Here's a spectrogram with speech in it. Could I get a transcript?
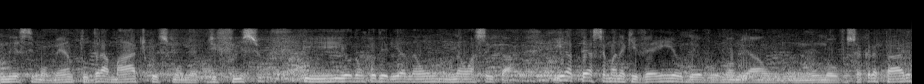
nesse momento dramático, esse momento difícil, e eu não poderia não, não aceitar. E até a semana que vem eu devo nomear um, um novo secretário,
